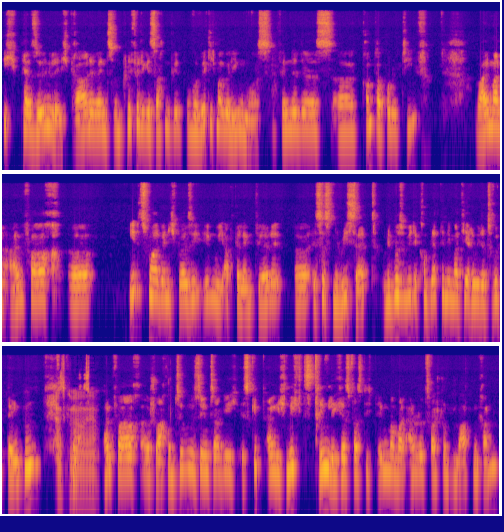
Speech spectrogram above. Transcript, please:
ich persönlich, gerade wenn es um knifflige Sachen geht, wo man wirklich mal überlegen muss, finde das äh, kontraproduktiv, weil man einfach äh, jedes Mal, wenn ich quasi irgendwie abgelenkt werde, äh, ist es ein Reset und ich muss wieder komplett in die Materie wieder zurückdenken. Ganz genau, ja. Einfach äh, schwach und zugesehen sage ich, es gibt eigentlich nichts Dringliches, was nicht irgendwann mal ein oder zwei Stunden warten kann.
